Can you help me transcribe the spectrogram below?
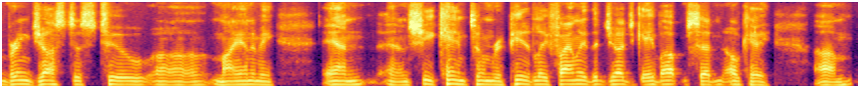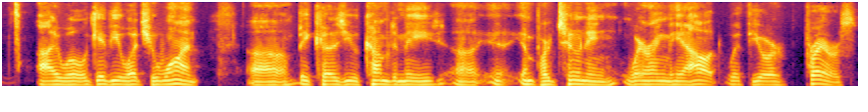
bring justice to my enemy. And and she came to him repeatedly. Finally, the judge gave up and said, "Okay, um, I will give you what you want." uh, because you come to me uh, importuning, wearing me out with your prayers,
